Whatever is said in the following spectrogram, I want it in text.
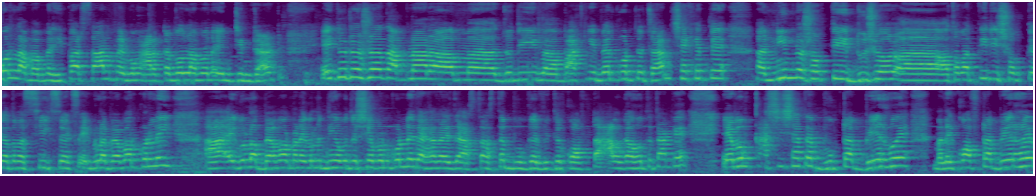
বললাম, আপনার হিপার সালফ এবং আরেকটা বললাম হলো ইনটিমটার্ট এই দুটো ওষুধ আপনার যদি বাকি বের করতে চান, সেক্ষেত্রে নিম্ন শক্তি দুশো অথবা তিরিশ শক্তি অথবা সিক্স এক্স এগুলো ব্যবহার করলেই এগুলো ব্যবহার মানে এগুলো নিয়মিত সেবন করলে দেখা যায় যে আস্তে আস্তে বুকের ভিতরে কফটা আলগা হতে থাকে এবং কাশির সাথে বুকটা বের হয়ে মানে কফটা বের হয়ে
